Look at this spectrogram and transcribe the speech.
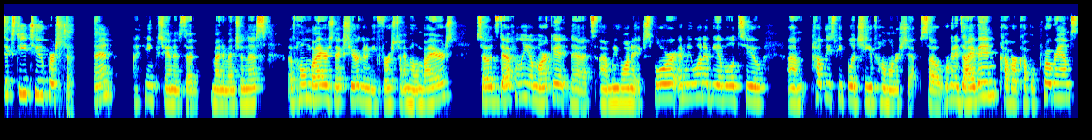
62%. I think Shannon said might have mentioned this of home buyers next year are going to be first-time home buyers. So it's definitely a market that um, we want to explore and we want to be able to um, help these people achieve homeownership. So we're going to dive in, cover a couple programs,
